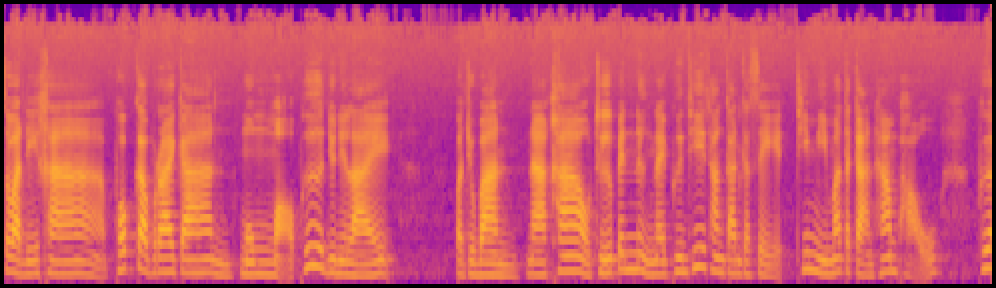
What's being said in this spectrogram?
สวัสดีค่ะ พบกับรายการมุมหมอพืชยูนิไลท์ปัจจุบันนาข้าวถือเป็นหนึ่งในพื้นที่ทางการเกษตรที่มีมาตรการห้ามเผา เพื่อ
